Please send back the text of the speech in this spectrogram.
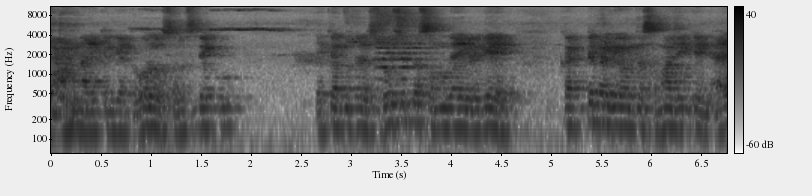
ಮಹಾನ್ ನಾಯಕನಿಗೆ ಗೌರವ ಸಲ್ಲಿಸಬೇಕು. ಯಾಕಂತಂದರೆ ಶೋಷಿತ ಸಮುದಾಯಗಳಿಗೆ ಕಟ್ಟೆಗಳಿರುವಂಥ ಸಮಾಜಕ್ಕೆ ನ್ಯಾಯ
